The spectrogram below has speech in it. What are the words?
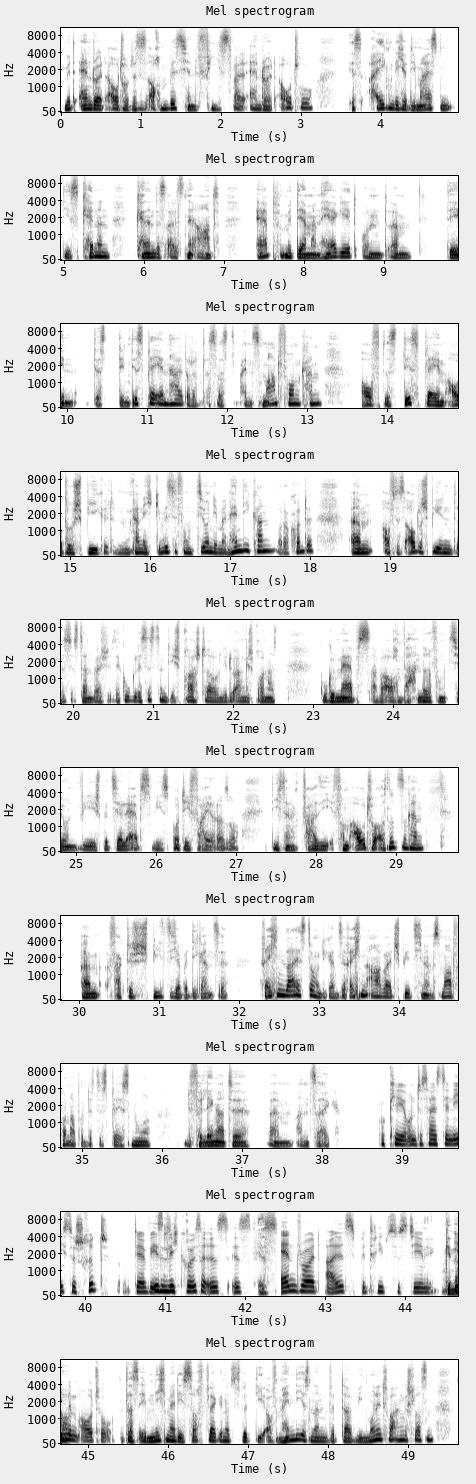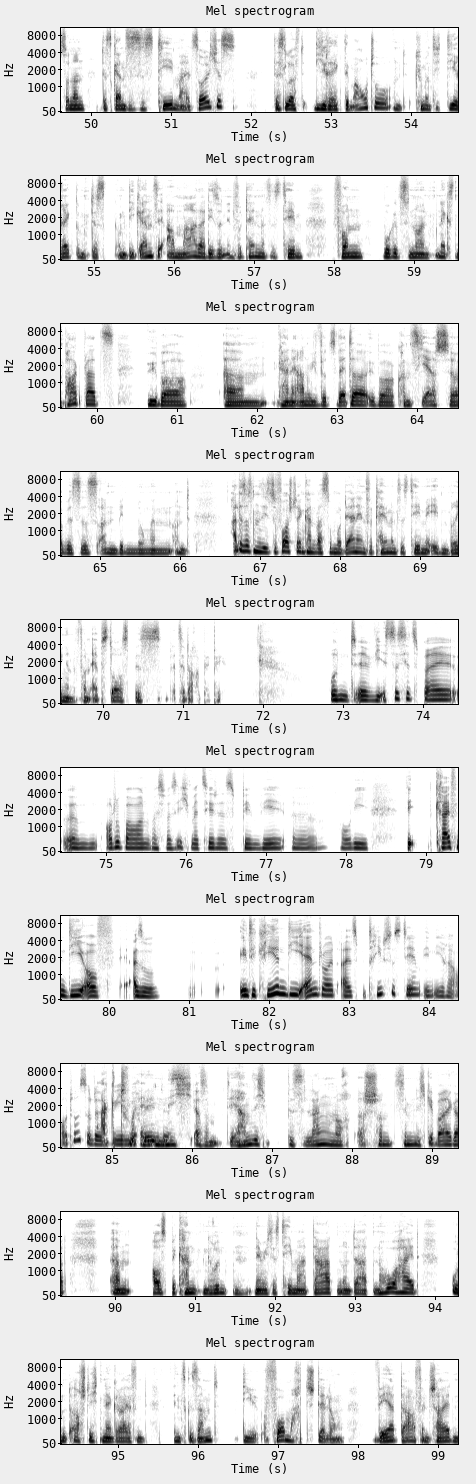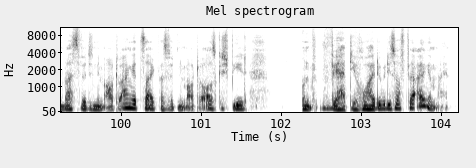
Mit Android Auto, das ist auch ein bisschen fies, weil Android Auto ist eigentlich, die meisten, die es kennen, kennen das als eine Art App, mit der man hergeht und ähm, den, das, den Display-Inhalt oder das, was mein Smartphone kann, auf das Display im Auto spiegelt. Und dann kann ich gewisse Funktionen, die mein Handy kann oder konnte, ähm, auf das Auto spielen. Das ist dann beispielsweise der Google Assistant, die Sprachsteuerung, die du angesprochen hast, Google Maps, aber auch ein paar andere Funktionen wie spezielle Apps wie Spotify oder so, die ich dann quasi vom Auto aus nutzen kann. Ähm, faktisch spielt sich aber die ganze Rechenleistung die ganze Rechenarbeit spielt sich in meinem Smartphone ab und das Display ist nur eine verlängerte ähm, Anzeige. Okay, und das heißt, der nächste Schritt, der wesentlich größer ist, ist, ist Android als Betriebssystem äh, genau, in einem Auto. Dass eben nicht mehr die Software genutzt wird, die auf dem Handy ist, und dann wird da wie ein Monitor angeschlossen, sondern das ganze System als solches, das läuft direkt im Auto und kümmert sich direkt um das, um die ganze Armada, die so ein Infotainment-System von wo gibt's den neuen nächsten Parkplatz über ähm, keine Ahnung, wie wird's Wetter, über Concierge-Services, Anbindungen und alles, was man sich so vorstellen kann, was so moderne Infotainment-Systeme eben bringen, von App Stores bis etc. pp. Und äh, wie ist das jetzt bei ähm, Autobauern, was weiß ich, Mercedes, BMW, äh, Audi? Wie, greifen die auf, also äh, integrieren die Android als Betriebssystem in ihre Autos oder aktuell nicht? Also die haben sich bislang noch schon ziemlich geweigert. Ähm, aus bekannten Gründen, nämlich das Thema Daten und Datenhoheit und auch schlicht und ergreifend insgesamt die Vormachtstellung. Wer darf entscheiden, was wird in dem Auto angezeigt, was wird in dem Auto ausgespielt und wer hat die Hoheit über die Software allgemein.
